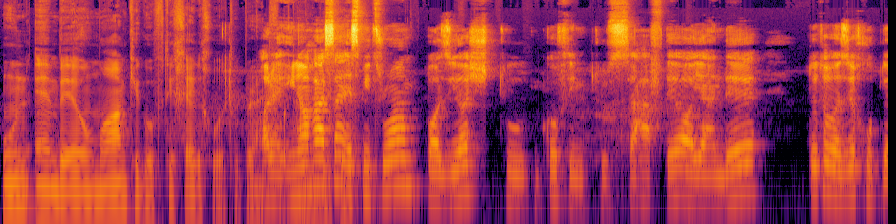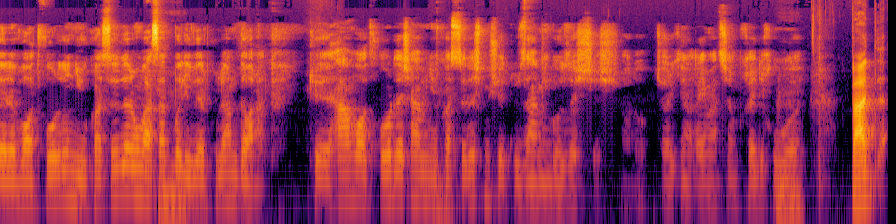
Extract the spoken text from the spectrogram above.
اون ام به اوما هم که گفتی خیلی خوبه تو برند. آره اینا هستن. اسمیترو هم بازیاش تو گفتیم تو سه هفته آینده دو تا بازی خوب داره. واتفورد و نیوکاسل داره. اون وسط با لیورپول هم دارن. که هم واتفوردش هم نیوکاسلش میشه تو زمین گذاشتش. چرا که قیمتش هم خیلی خوبه. بعد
